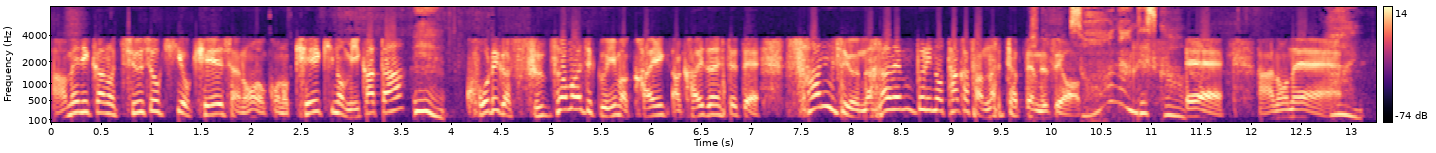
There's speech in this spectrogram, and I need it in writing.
はい、アメリカの中小企業経営者のこの景気の見方、ええ、これがすざまじく今改改善してて、37年ぶりの高さになっちゃってるんですよ。そうなんですか。ええあのね、はい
